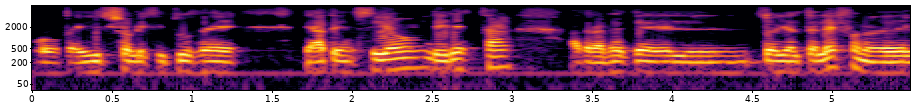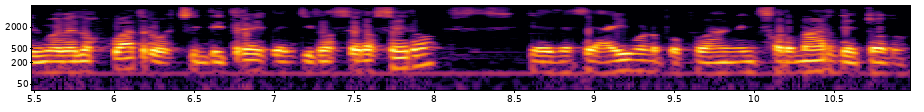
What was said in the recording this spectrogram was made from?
o pedir solicitud de, atención directa a través del, doy el teléfono desde el 924 83 2200 que desde ahí, bueno, pues puedan informar de todo.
